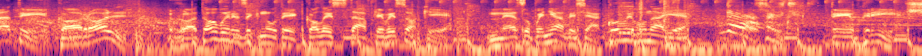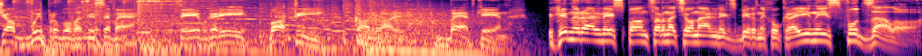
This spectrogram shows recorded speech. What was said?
А ти король? Готовий ризикнути, коли ставки високі? Не зупинятися, коли лунає. Ти в грі, щоб випробувати себе. Ти в грі, бо ти король. Беткінг. Генеральний спонсор національних збірних України з футзалу.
